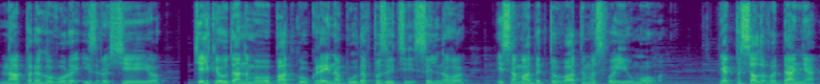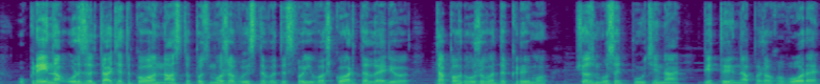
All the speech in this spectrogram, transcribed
на переговори із Росією. Тільки у даному випадку Україна буде в позиції сильного і сама диктуватиме свої умови. Як писало видання, Україна у результаті такого наступу зможе виставити свою важку артилерію та погрожувати Криму, що змусить Путіна піти на переговори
